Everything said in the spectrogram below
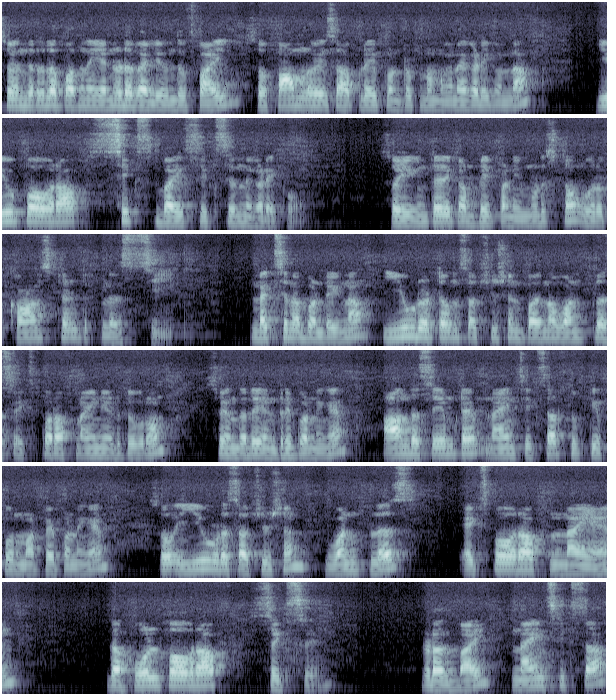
ஸோ இந்த இடத்துல பார்த்தீங்கன்னா என்னோட வேல்யூ வந்து ஃபைவ் ஸோ ஃபார்முலா வைஸாக அப்ளை பண்ணுறப்போ நமக்கு என்ன கிடைக்கும்னா u power of six by சிக்ஸ்ன்னு கிடைக்கும். ஸோ இன்டர்வியூ கம்ப்ளீட் பண்ணி முடிச்சிட்டோம். ஒரு கான்ஸ்டன்ட் ப்ளஸ் சி நெக்ஸ்ட் என்ன பண்ணுறீங்கன்னா யூட டேர்ம் சப்ஸ்டியூஷன் பார்த்தீங்கன்னா one plus x power of nine எடுத்துக்கிறோம். ஸோ இந்த டே என்ட்ரி பண்ணுங்கள் on the same time nine six or fifty four multiply பண்ணுங்கள் ஸோ யூவோட substitution one plus x power of nine the whole power of six divide by nine six or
